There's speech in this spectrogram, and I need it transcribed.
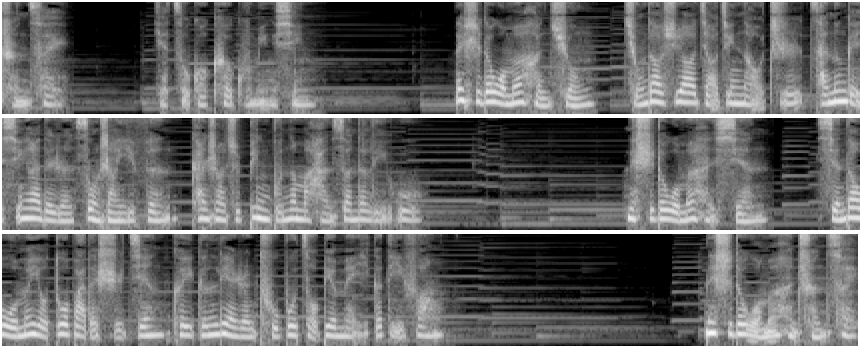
纯粹，也足够刻骨铭心。那时的我们很穷。穷到需要绞尽脑汁才能给心爱的人送上一份看上去并不那么寒酸的礼物。那时的我们很闲，闲到我们有多把的时间可以跟恋人徒步走遍每一个地方。那时的我们很纯粹，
